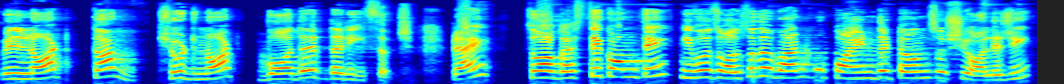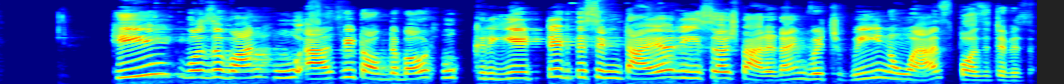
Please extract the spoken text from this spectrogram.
will not come, should not bother the research, right? So Auguste Comte, he was also the one who coined the term sociology. He was the one who, as we talked about, who created this entire research paradigm, which we know as positivism.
